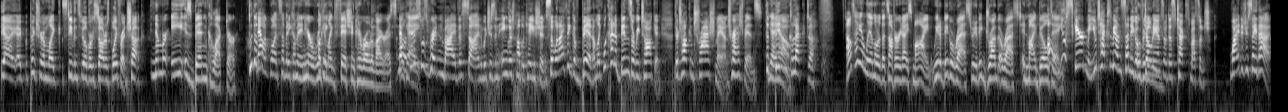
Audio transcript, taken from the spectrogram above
Yeah, I, I picture him like Steven Spielberg's daughter's boyfriend, Chuck. Number eight is bin collector. Who the fuck wants somebody coming in here reeking Okay. like fish and coronavirus? Now, okay. this was written by The Sun, which is an English publication. So when I think of bin, I'm like, what kind of bins are we talking? They're talking trash man. trash bins. the Yeah, bin collector. I'll tell you a landlord that's not very nice. Mine. We had a big arrest. We had a big drug arrest in my building. Oh, you scared me. You texted me on Sunday. Go, Over don't answer this text message. Why did you say that?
